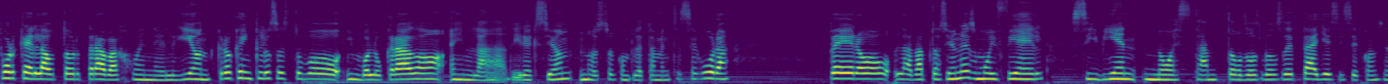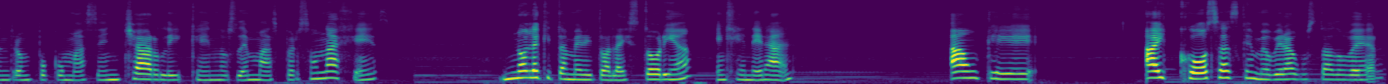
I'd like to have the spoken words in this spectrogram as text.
porque el autor trabajó en el guion. Creo que incluso estuvo involucrado en la dirección, no estoy completamente segura. Pero la adaptación es muy fiel, si bien no están todos los detalles y se concentra un poco más en Charlie que en los demás personajes. No le quita mérito a la historia en general. Aunque hay cosas que me hubiera gustado ver.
